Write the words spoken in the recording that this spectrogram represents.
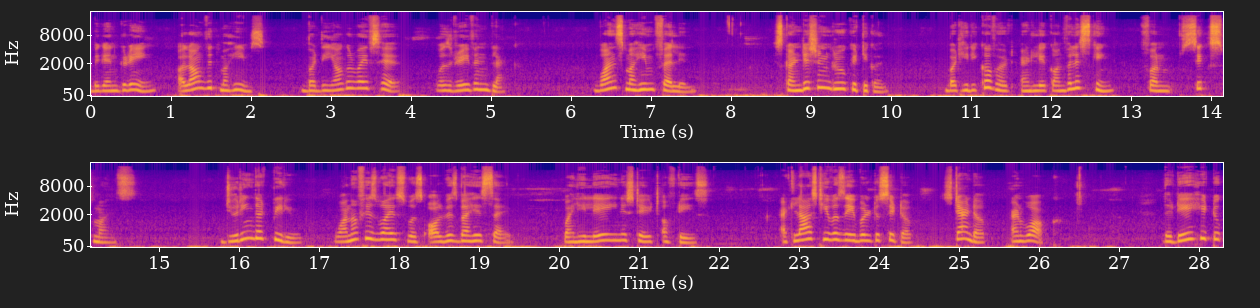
began graying along with Mahim's, but the younger wife's hair was raven black. Once Mahim fell ill. His condition grew critical, but he recovered and lay convalescing for six months. During that period, one of his wives was always by his side, while he lay in a state of daze. At last he was able to sit up, stand up, and walk. The day he took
